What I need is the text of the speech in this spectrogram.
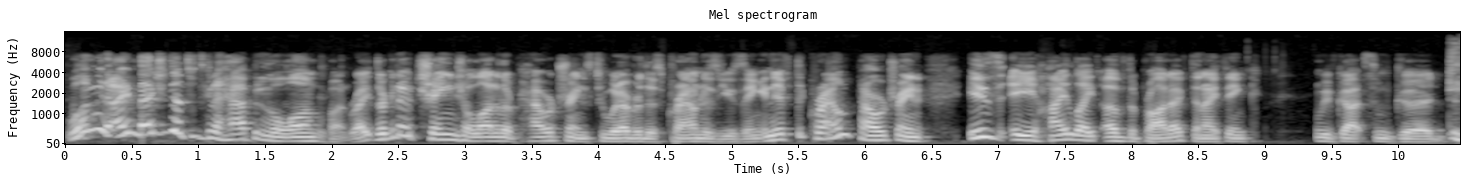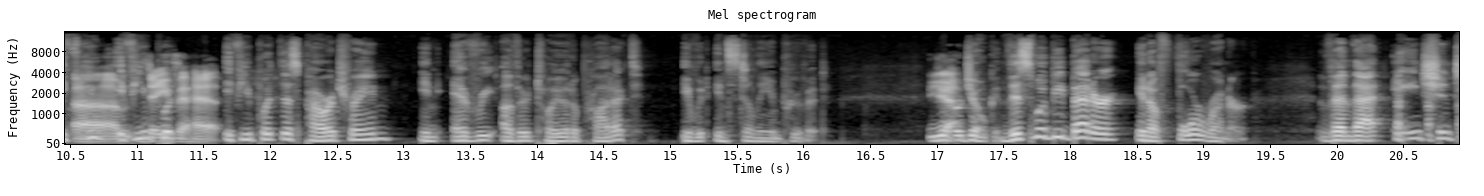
Well, I mean, I imagine that's what's going to happen in the long run, right? They're going to change a lot of their powertrains to whatever this Crown is using, and if the Crown powertrain is a highlight of the product, then I think we've got some good If you, um, if you days put, ahead. If you put this powertrain in every other Toyota product, it would instantly improve it. yeah, No joke. This would be better in a 4Runner than that ancient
